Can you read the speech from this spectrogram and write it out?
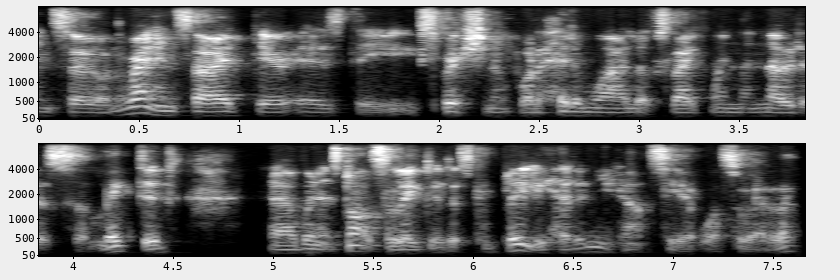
and so on the right hand side, there is the expression of what a hidden wire looks like when the node is selected. Uh, when it's not selected, it's completely hidden. You can't see it whatsoever.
